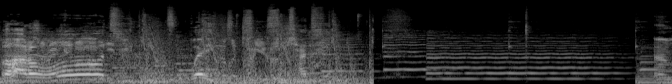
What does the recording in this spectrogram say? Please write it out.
바로 지 뭐야 이거 자지? 음.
